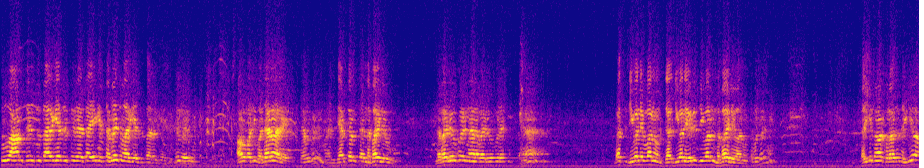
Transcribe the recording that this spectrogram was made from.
તું આમ છે તું તારે ઘેર જતી રહેતા એ કે તમે જ મારે ઘેર જતા રહો. હવે પછી મજા ના રહે? જેમ તેમ નભાઈ લેવું. નભાઈ લેવું પડે ના નભાઈ લેવું પડે? હા. બસ જીવન લેવાનું જીવન એવી રીતે જીવવાનું, નભાઈ લેવાનું. સમજ ને થઈ ગયો ખુલાસો થઈ ગયો?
